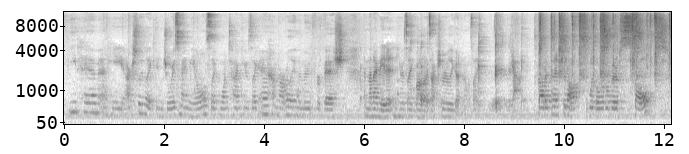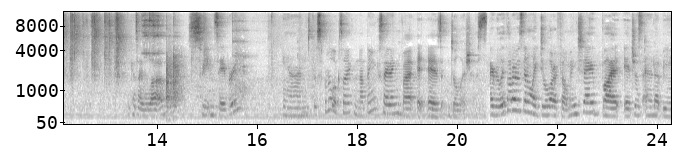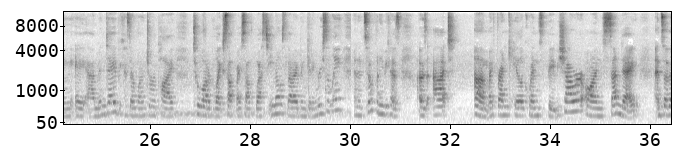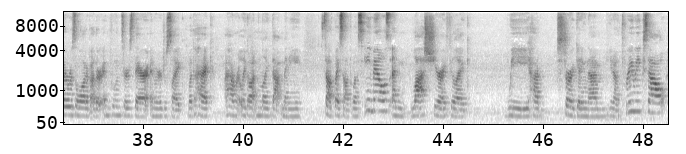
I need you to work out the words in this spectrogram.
feed him and he actually like enjoys my meals like one time he was like eh, i'm not really in the mood for fish and then i made it and he was like wow that's actually really good and i was like yeah gotta finish it off with a little bit of salt because I love sweet and savory. And this is what it looks like. Nothing exciting, but it is delicious. I really thought I was gonna like do a lot of filming today, but it just ended up being a admin day because I wanted to reply to a lot of like South by Southwest emails that I've been getting recently. And it's so funny because I was at um, my friend Kayla Quinn's baby shower on Sunday. And so there was a lot of other influencers there and we were just like, what the heck? I haven't really gotten like that many South by Southwest emails. And last year I feel like we had started getting them, you know, three weeks out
